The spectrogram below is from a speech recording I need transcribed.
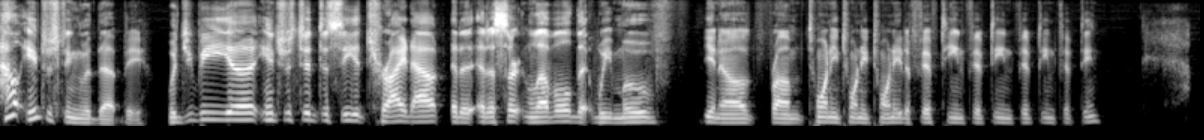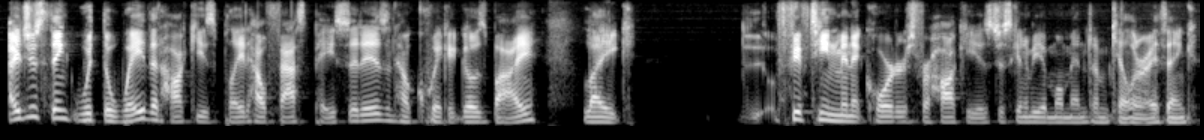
how interesting would that be? Would you be uh, interested to see it tried out at a, at a certain level that we move, you know, from 20 20 20 to 15 15 15 15? I just think with the way that hockey is played, how fast paced it is, and how quick it goes by, like 15 minute quarters for hockey is just going to be a momentum killer. I think.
